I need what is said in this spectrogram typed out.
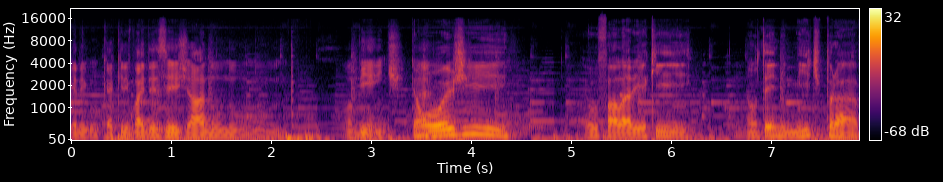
ele- o que é que ele vai desejar no- no- no ambiente. Então né? hoje eu falaria que não tem limite para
